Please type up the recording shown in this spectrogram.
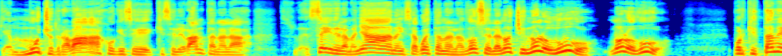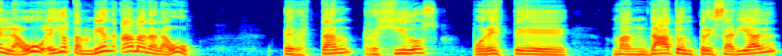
que hay mucho trabajo, que se, que se levantan a las 6 de la mañana y se acuestan a las 12 de la noche. No lo dudo, no lo dudo. Porque están en la U, ellos también aman a la U, pero están regidos por este mandato empresarial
